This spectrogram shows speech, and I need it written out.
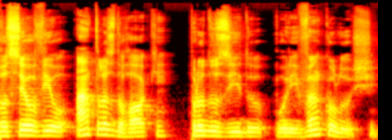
Você ouviu Atlas do Rock, produzido por Ivan Colucci.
